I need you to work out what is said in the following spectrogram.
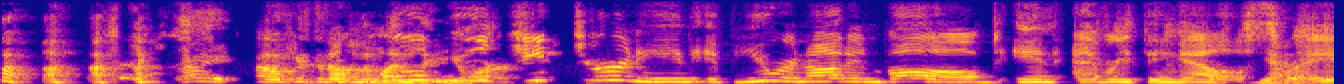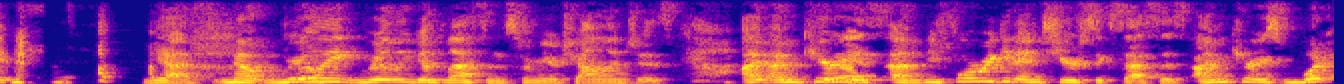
right. Focusing on the ones that you will keep turning if you are not involved in everything else, yes. right? yes. No, really, really good lessons from your challenges. I, am curious, um, before we get into your successes, I'm curious, what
